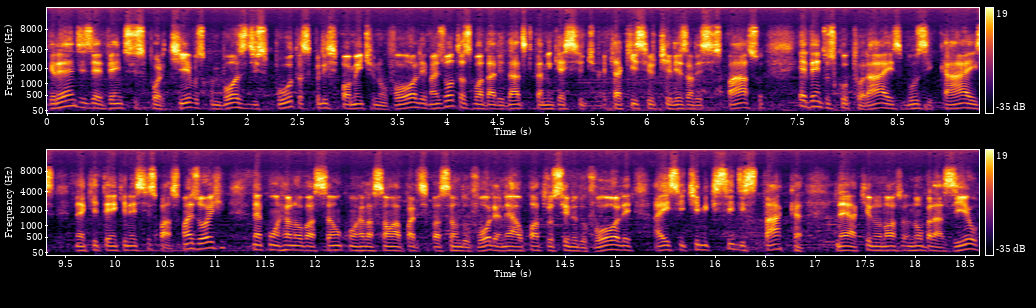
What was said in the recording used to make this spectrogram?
grandes eventos esportivos com boas disputas, principalmente no vôlei, mas outras modalidades que também que, que aqui se utilizam nesse espaço, eventos culturais, musicais, né, que tem aqui nesse espaço. Mas hoje, né, com a renovação com relação à participação do vôlei, né, ao patrocínio do vôlei, a esse time que se destaca, né, aqui no nosso no Brasil,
